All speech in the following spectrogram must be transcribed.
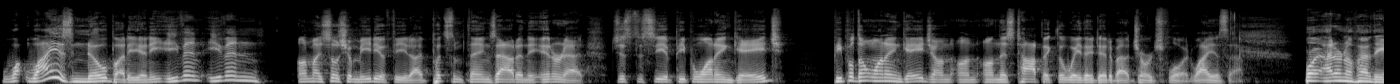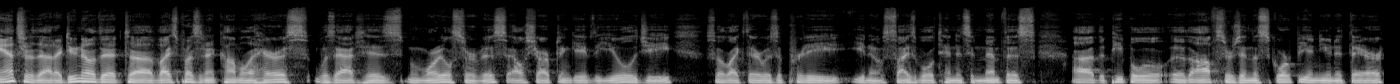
Why is nobody, and even even on my social media feed, I put some things out in the internet just to see if people want to engage. People don't want to engage on on on this topic the way they did about George Floyd. Why is that? Boy, I don't know if I have the answer to that. I do know that uh, Vice President Kamala Harris was at his memorial service. Al Sharpton gave the eulogy, so like there was a pretty you know sizable attendance in Memphis. Uh, the people, uh, the officers in the Scorpion unit there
